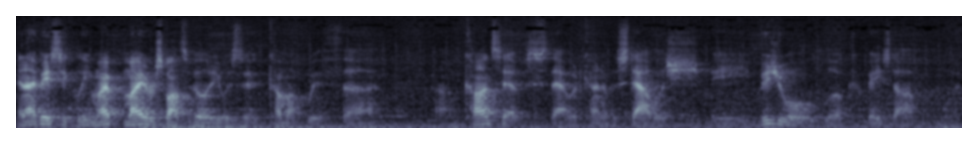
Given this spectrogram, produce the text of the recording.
and I basically, my, my responsibility was to come up with uh, concepts that would kind of establish a visual look based off of what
